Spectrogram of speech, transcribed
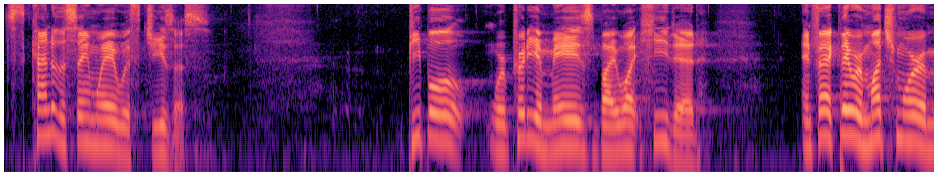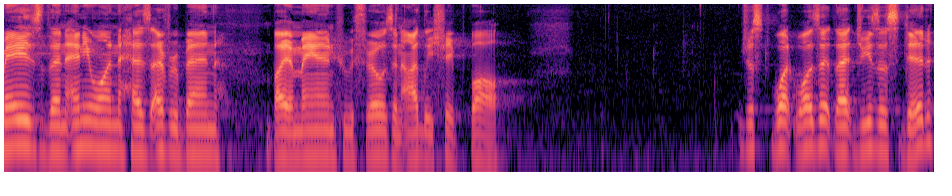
It's kind of the same way with Jesus. People were pretty amazed by what he did in fact, they were much more amazed than anyone has ever been by a man who throws an oddly shaped ball. Just what was it that Jesus did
